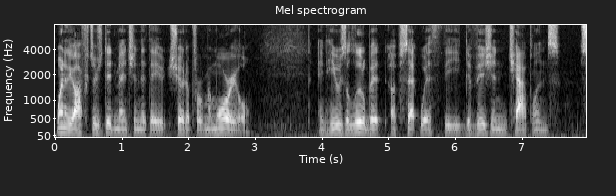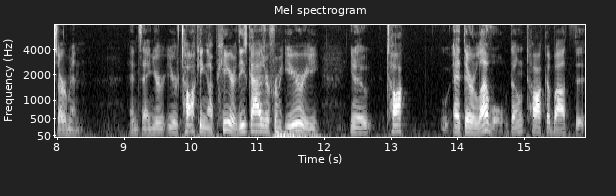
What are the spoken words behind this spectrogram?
one of the officers did mention that they showed up for a memorial, and he was a little bit upset with the division chaplain's sermon and saying, You're, you're talking up here. These guys are from Erie, you know, talk at their level. Don't talk about the,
